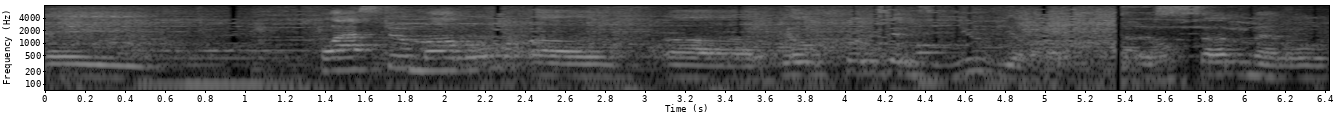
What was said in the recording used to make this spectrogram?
A plaster model of uh, Bill Clinton's uvula. A sun medal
